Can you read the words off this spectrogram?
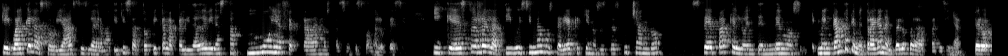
que igual que la psoriasis, la dermatitis atópica, la calidad de vida está muy afectada en los pacientes con alopecia y que esto es relativo y sí me gustaría que quien nos está escuchando sepa que lo entendemos. Me encanta que me traigan el pelo para, para enseñar, pero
